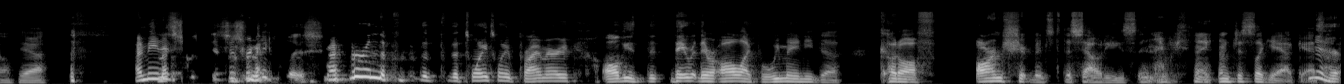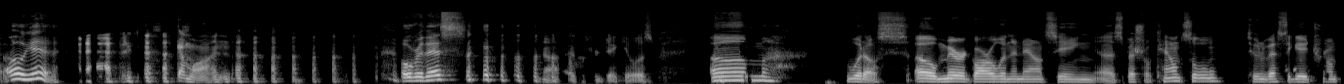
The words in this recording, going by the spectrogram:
Oh, yeah. I mean, it's it's just ridiculous. Remember in the, the the 2020 primary, all these they were they were all like, "Well, we may need to cut off arms shipments to the Saudis and everything." I'm just like, "Yeah, okay." Yeah. Oh, yeah. Come on. Over this? no, it's ridiculous. Um, what else? Oh, Merrick Garland announcing a special counsel to investigate Trump.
